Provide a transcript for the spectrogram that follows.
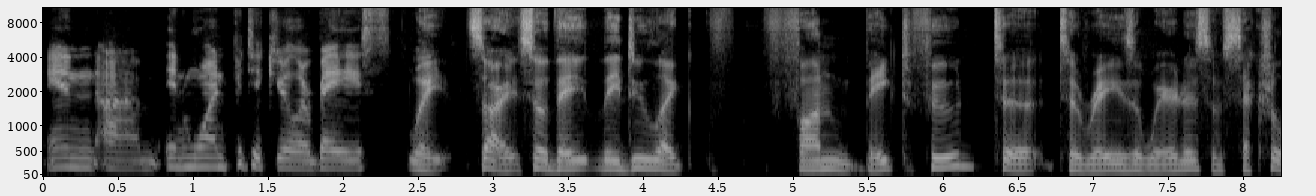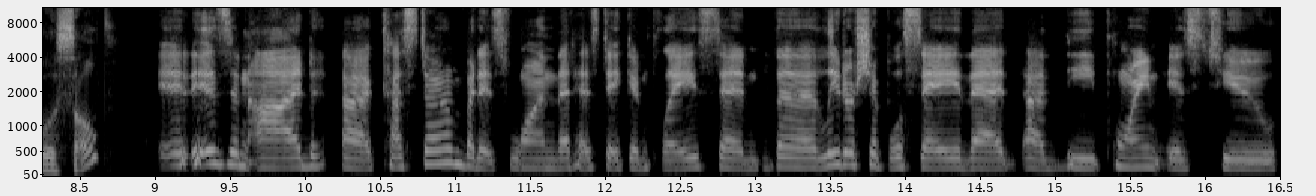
in um, in one particular base. Wait, sorry. So they they do like fun baked food to to raise awareness of sexual assault it is an odd uh, custom, but it's one that has taken place. And the leadership will say that uh, the point is to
